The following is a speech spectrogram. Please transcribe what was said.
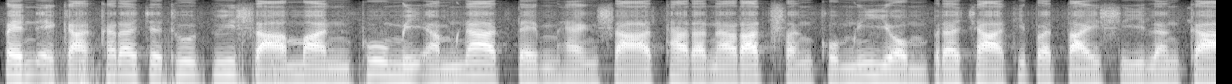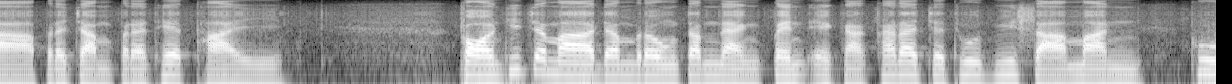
เป็นเอกอัครราชทูตวิสามันผู้มีอำนาจเต็มแห่งสาธารณรัฐสังคมนิยม ประชาธิปไตยศรีลังกาประจำประเทศไทย ก่อนที่จะมาดำรงตำแหน่งเป็นเอกอัครราชทูตวิสามันผู้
